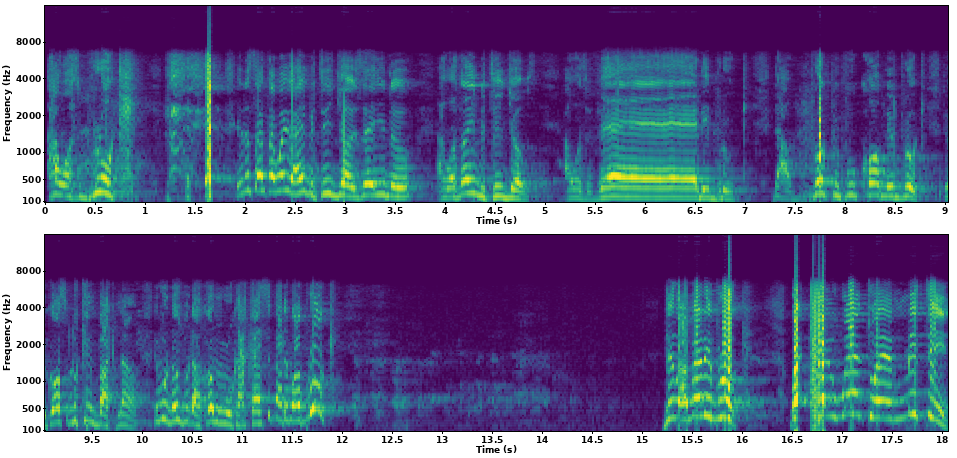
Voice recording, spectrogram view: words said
I was broke. you know, sometimes when you are in between jobs, say, you know, I was not in between jobs. I was very broke. That broke people call me broke. Because looking back now, even those people that call me broke, I can see that they were broke. They were very broke. But I went to a meeting.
